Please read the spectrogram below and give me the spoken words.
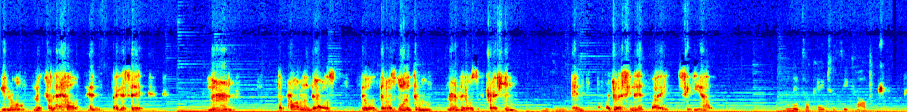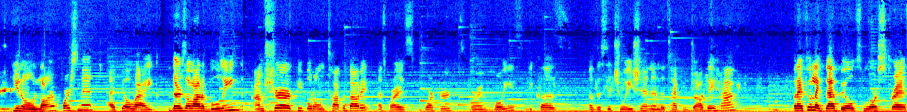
you know, look for the help and like I said, learn the problem that I was that, that I was going through, learn that it was depression Mhm. and addressing it by seeking help. and it's okay to seek help. You know, law enforcement, I feel like there's a lot of bullying. I'm sure people don't talk about it as far as workers or employees because of the situation and the type of job they have. But I feel like that builds more stress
